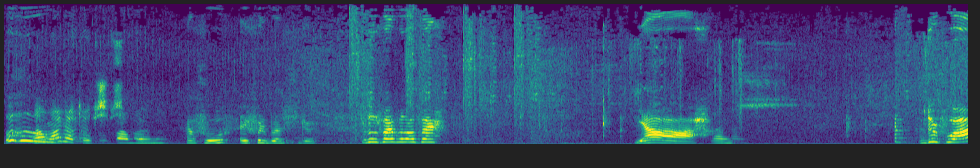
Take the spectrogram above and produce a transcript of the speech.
Non, Wouhou! moi, je la trouve super bonne. Ah, fou. Elle est full bonne, ce faut le faire? Yeah! Nice. Deux fois?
